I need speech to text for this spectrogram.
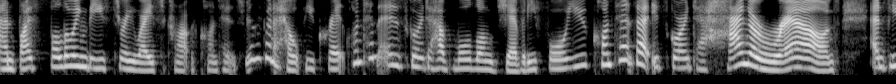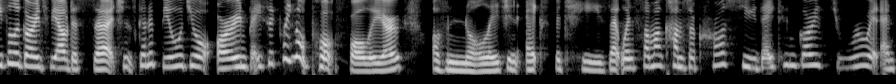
And by following these three ways to come up with content, it's really going to help you create content that is going to have more longevity for you, content that is going to hang around and people are going to be able to search and it's going to build your own, basically your portfolio of knowledge and expertise that when someone comes across you, they can go through it and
